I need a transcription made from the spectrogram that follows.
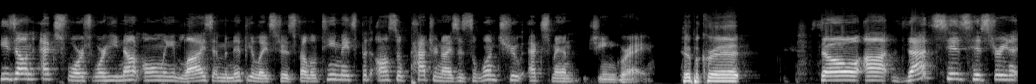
He's on X Force, where he not only lies and manipulates to his fellow teammates, but also patronizes the one true X Man, Jean Grey. Hypocrite. So uh, that's his history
